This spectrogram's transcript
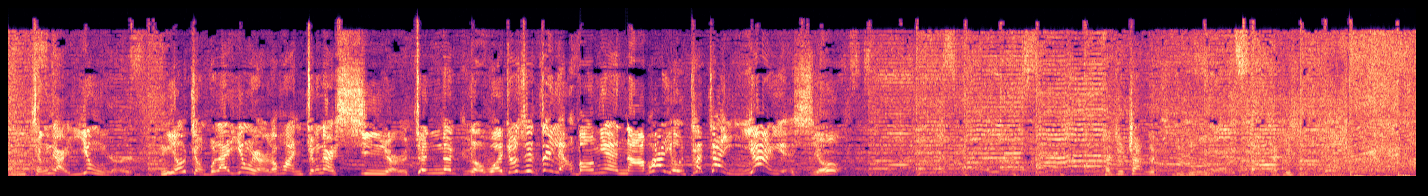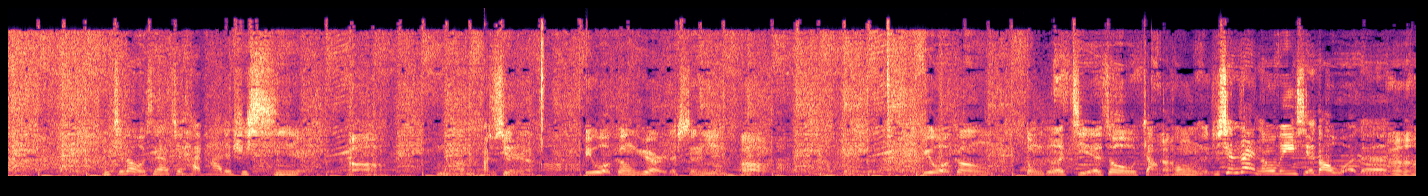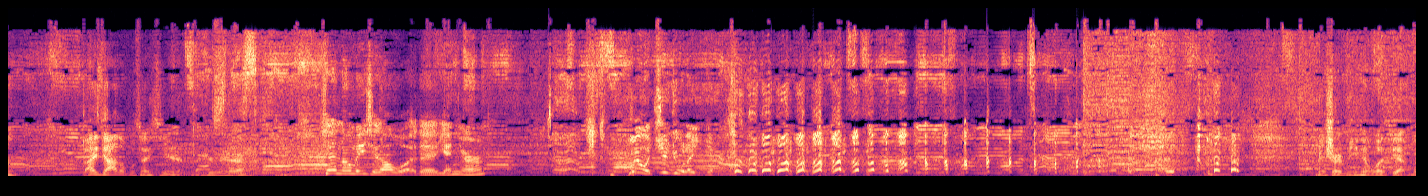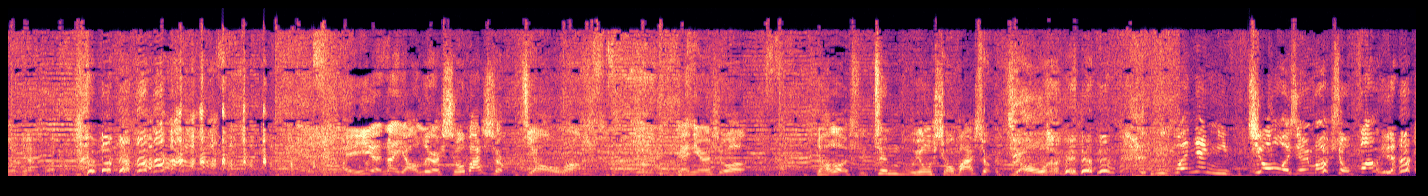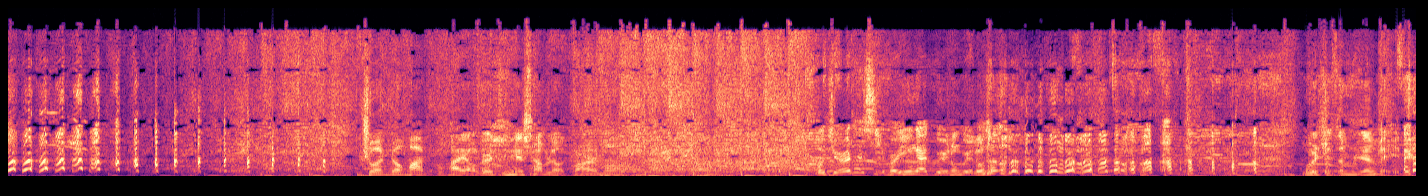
你整点硬人儿，你要整不来硬人儿的话，你整点新人儿。真的哥，我就是这两方面，哪怕有他占一样也行。他就占个体重还不行你知道我现在最害怕的是新人，啊，你知道吗？就是他新人啊比我更悦耳的声音，啊啊！比我更懂得节奏掌控的，就现在能威胁到我的，嗯，艾佳都不算新人了，是不是？现在能威胁到我的闫宁儿，被我制住了已经。没事儿明天我点拨点拨他。哎呀，那姚乐手把手教啊！闫宁说：“姚老师真不用手把手教我，你关键你教我行，你把我手放下。说完这话，你不怕姚乐今天上不了班吗？”啊我觉得他媳妇儿应该归拢归拢他了。我是这么认为的。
